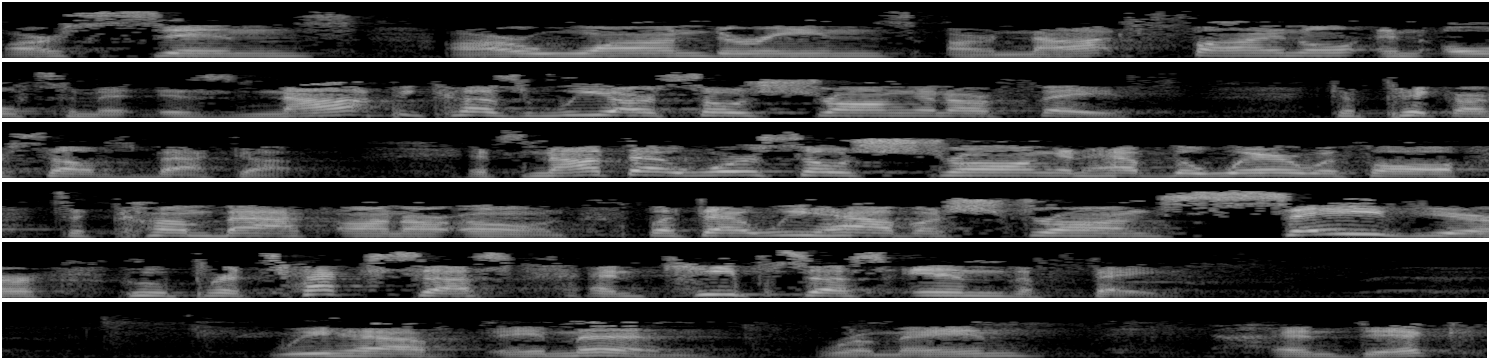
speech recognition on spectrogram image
our sins, our wanderings are not final and ultimate is not because we are so strong in our faith to pick ourselves back up. It's not that we're so strong and have the wherewithal to come back on our own, but that we have a strong Savior who protects us and keeps us in the faith. We have, amen, Romaine and Dick.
